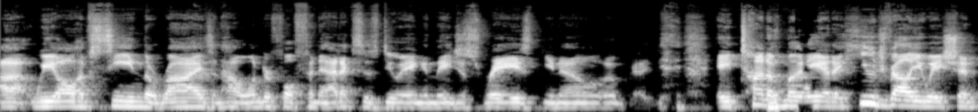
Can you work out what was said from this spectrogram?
Uh, we all have seen the rise and how wonderful Fanatics is doing, and they just raised, you know, a ton of money at a huge valuation.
